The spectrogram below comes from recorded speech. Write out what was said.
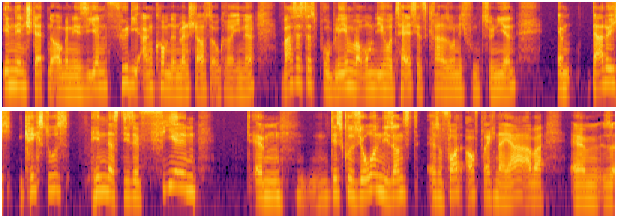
in den Städten organisieren für die ankommenden Menschen aus der Ukraine. Was ist das Problem, warum die Hotels jetzt gerade so nicht funktionieren? Ähm, dadurch kriegst du es hin, dass diese vielen ähm, Diskussionen, die sonst sofort aufbrechen, na ja, aber ähm, so,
